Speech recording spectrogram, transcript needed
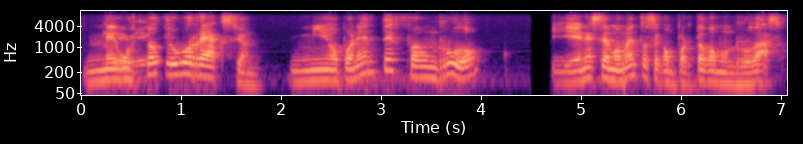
Me gustó que hubo reacción. Mi oponente fue un rudo y en ese momento se comportó como un rudazo.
